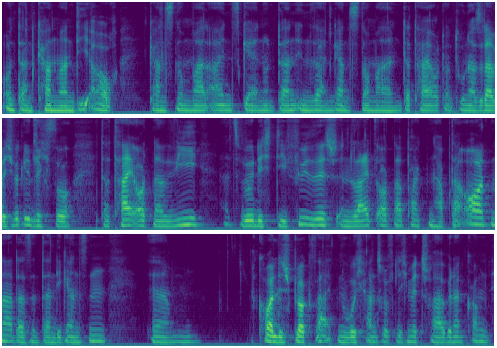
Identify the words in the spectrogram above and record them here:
und dann kann man die auch ganz normal einscannen und dann in seinen ganz normalen Dateiordner tun. Also da habe ich wirklich so Dateiordner wie, als würde ich die physisch in Leitsordner packen, habe da Ordner, da sind dann die ganzen ähm, College-Blog-Seiten, wo ich handschriftlich mitschreibe, dann kommt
